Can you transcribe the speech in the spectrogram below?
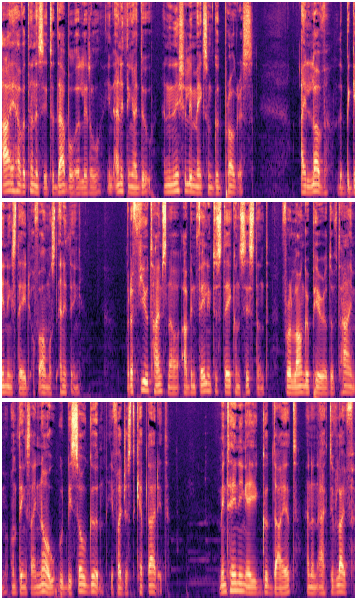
I have a tendency to dabble a little in anything I do and initially make some good progress. I love the beginning stage of almost anything. But a few times now I've been failing to stay consistent for a longer period of time on things I know would be so good if I just kept at it. Maintaining a good diet and an active life,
